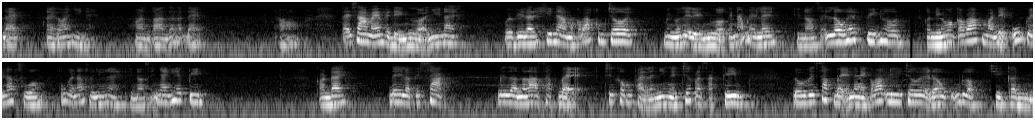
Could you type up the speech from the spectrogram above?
đẹp, đây các bác nhìn này, hoàn toàn rất là đẹp. Đó. Tại sao mà em phải để ngửa như thế này? Bởi vì là khi nào mà các bác không chơi, mình có thể để ngửa cái nắp này lên thì nó sẽ lâu hết pin hơn. Còn nếu mà các bác mà để úp cái nắp xuống, úp cái nắp xuống như này thì nó sẽ nhanh hết pin. Còn đây đây là cái sạc. Bây giờ nó là sạc bệ chứ không phải là như ngày trước là sạc kim đối với sạc bệ này, các bác đi chơi ở đâu cũng được. Chỉ cần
